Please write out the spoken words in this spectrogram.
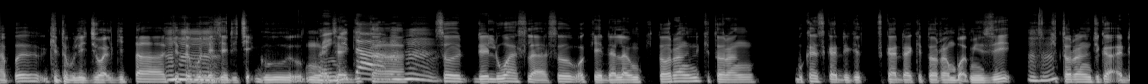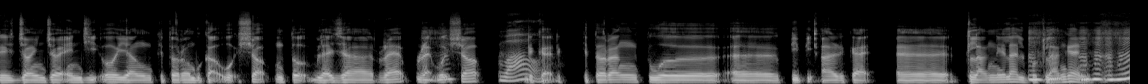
apa kita boleh jual gitar, kita Mhm. boleh jadi cikgu Main mengajar gitar. gitar. Mhm. So dia luas lah. So okay dalam kita orang ni kita orang bukan sekadar sekadar kita orang buat muzik, Mhm. kita orang juga ada join-join NGO yang kita orang buka workshop untuk belajar rap, rap Mhm. workshop Wow. dekat kita orang tour uh, PPR dekat uh, Kelang ni lah, Lubuk Mhm, Kelang kan. mhm, mhm.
